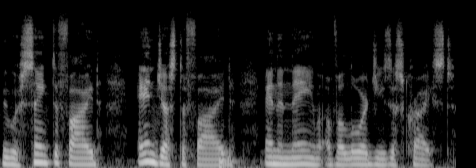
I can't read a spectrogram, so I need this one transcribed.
we were sanctified, and justified in the name of the Lord Jesus Christ.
